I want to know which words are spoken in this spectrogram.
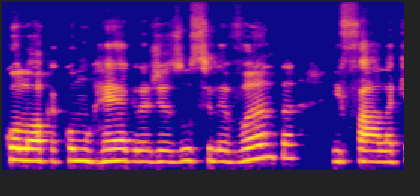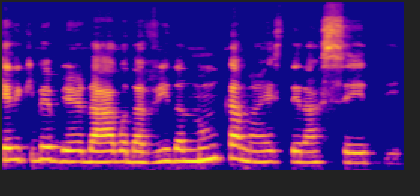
coloca como regra. Jesus se levanta e fala: aquele que beber da água da vida nunca mais terá sede.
